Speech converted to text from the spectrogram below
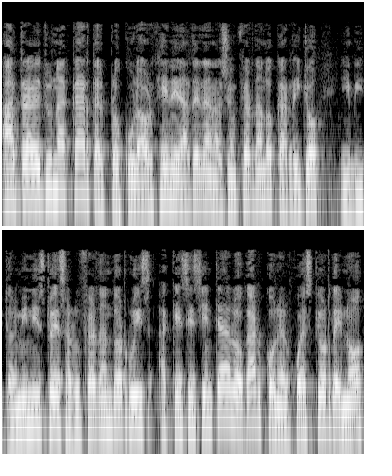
A través de una carta, el Procurador General de la Nación, Fernando Carrillo, invitó al ministro de Salud, Fernando Ruiz, a que se siente a dialogar con el juez que ordenó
